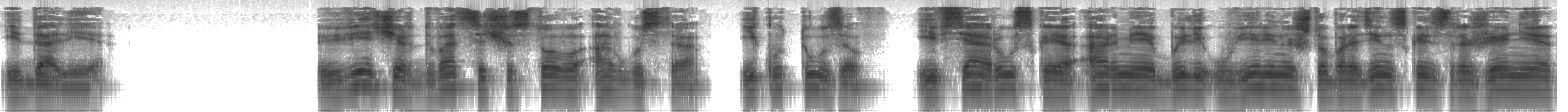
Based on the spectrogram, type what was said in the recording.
и далее. Вечер 26 августа и Кутузов, и вся русская армия были уверены, что Бородинское сражение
